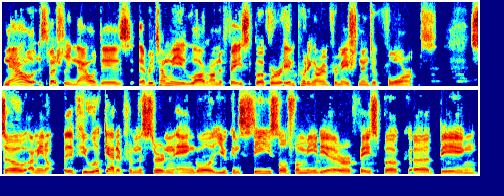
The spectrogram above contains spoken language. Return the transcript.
now, especially nowadays, every time we log on to Facebook, we're inputting our information into forms so, I mean, if you look at it from the certain angle, you can see social media or Facebook uh, being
